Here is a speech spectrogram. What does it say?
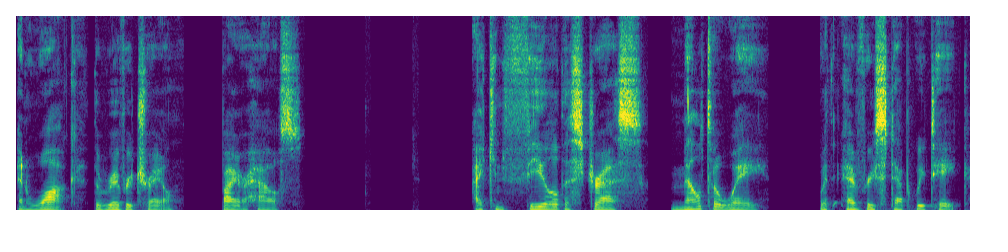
and walk the river trail by our house. I can feel the stress melt away with every step we take.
